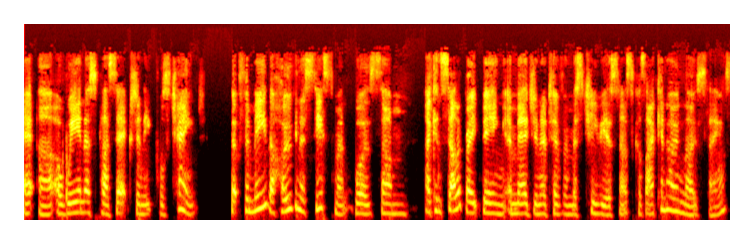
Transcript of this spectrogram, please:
uh, awareness plus action equals change. But for me, the Hogan assessment was um, I can celebrate being imaginative and mischievousness because I can own those things.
